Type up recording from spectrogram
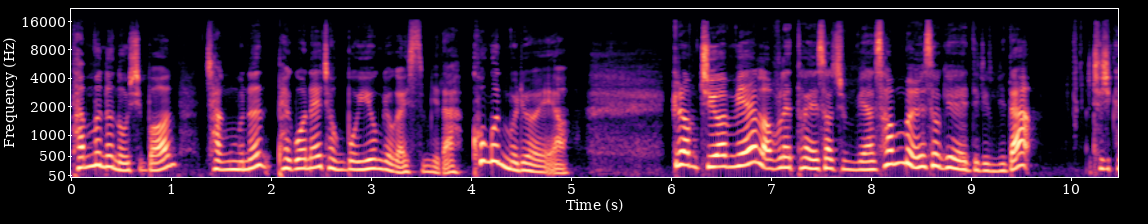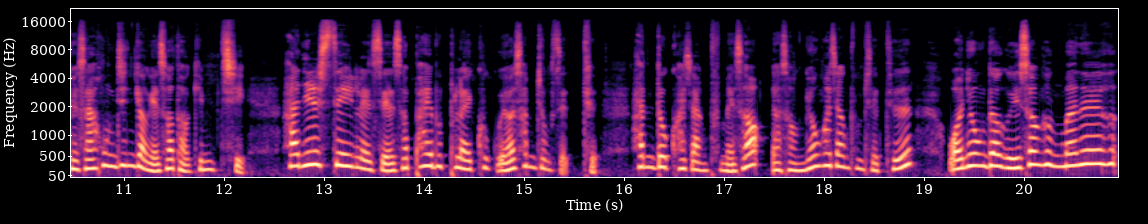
단문은 50원, 장문은 100원의 정보 이용료가 있습니다. 콩은 무료예요. 그럼 주현미의 러브레터에서 준비한 선물 소개해드립니다. 주식회사 홍진경에서 더 김치, 한일 스테인레스에서 five ply cookware 3종 세트, 한독 화장품에서 여성용 화장품 세트, 원용덕 의성 흑마늘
